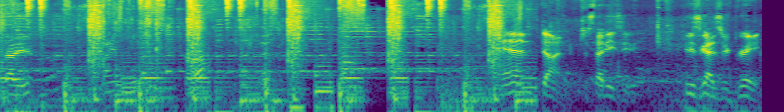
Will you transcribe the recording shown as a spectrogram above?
Salut. And done. Just that easy. These guys are great.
